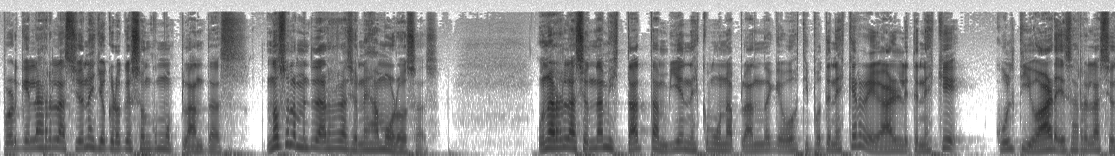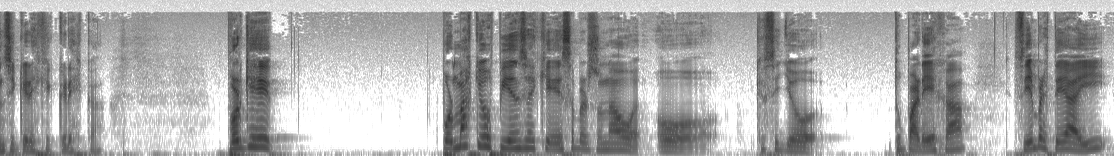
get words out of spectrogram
porque las relaciones yo creo que son como plantas, no solamente las relaciones amorosas, una relación de amistad también es como una planta que vos tipo tenés que regarle, tenés que cultivar esa relación si querés que crezca. Porque por más que vos pienses que esa persona o, o qué sé yo, tu pareja siempre esté ahí,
